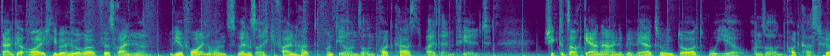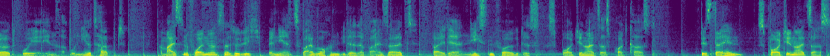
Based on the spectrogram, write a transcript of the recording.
Danke euch, liebe Hörer, fürs Reinhören. Wir freuen uns, wenn es euch gefallen hat und ihr unseren Podcast weiterempfehlt. Schickt uns auch gerne eine Bewertung dort, wo ihr unseren Podcast hört, wo ihr ihn abonniert habt. Am meisten freuen wir uns natürlich, wenn ihr in zwei Wochen wieder dabei seid bei der nächsten Folge des Sport Unites Us Podcast. Bis dahin, Sport Unites Us.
